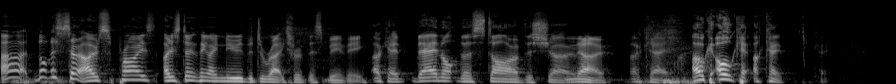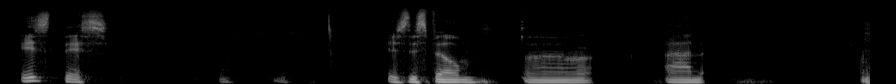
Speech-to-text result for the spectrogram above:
Uh, not necessarily. I was surprised. I just don't think I knew the director of this movie. okay, they're not the star of the show. No. Okay. Okay. Okay. Okay. Okay. Is this is this film uh, an I'm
